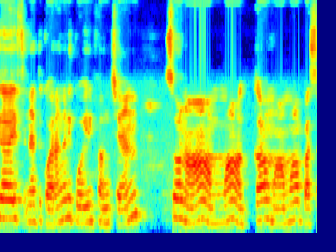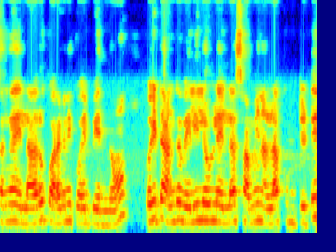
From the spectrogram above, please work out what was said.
கைஸ் நேற்று குரங்கணி கோயில் ஃபங்க்ஷன் ஸோ நான் அம்மா அக்கா மாமா பசங்க எல்லாரும் குரங்கணி கோயில் போயிருந்தோம். போயிட்டு அங்கே வெளியில் உள்ள எல்லா சாமியும் நல்லா கும்பிட்டுட்டு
